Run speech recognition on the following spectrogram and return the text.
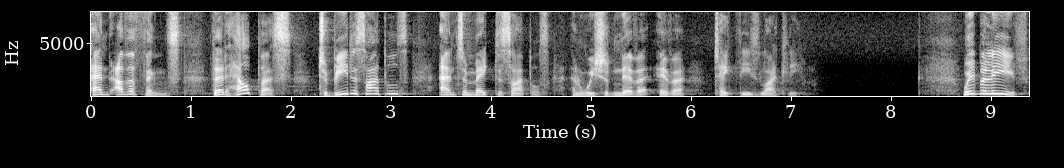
and other things that help us to be disciples and to make disciples. And we should never, ever take these lightly. We believe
